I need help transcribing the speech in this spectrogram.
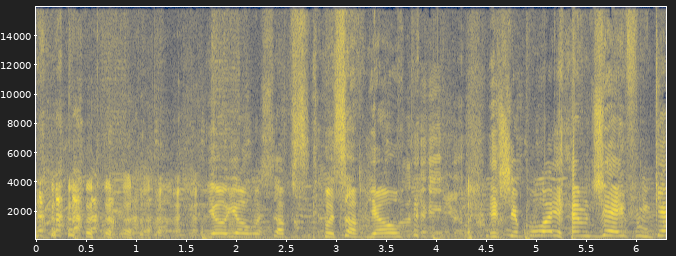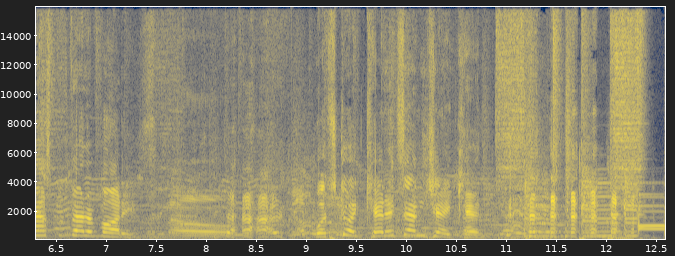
yo, yo, what's up? What's up, yo? It's your boy MJ from Gasp for Better Bodies. Oh. what's good, kid? It's MJ, kid.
